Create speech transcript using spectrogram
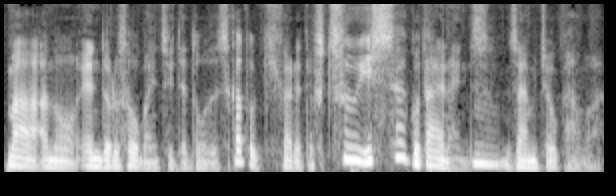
まあ、あの円ドル相場についてどうですかと聞かれて普通一切答えないんです、うん、財務長官は。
